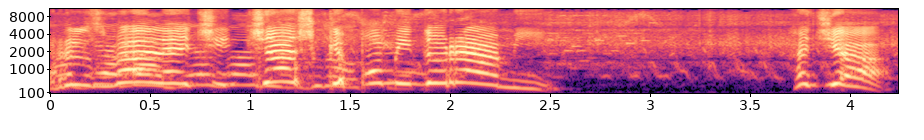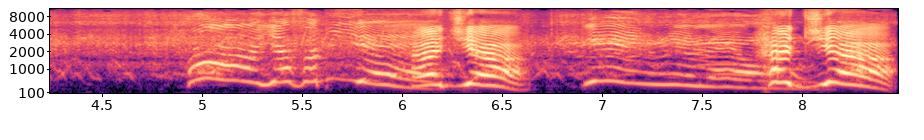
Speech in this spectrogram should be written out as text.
A Rozwalę ci dziaba, czaszkę pomidorami! Hadzia! O, ja zabiję. Hadzia! Pięknie, Leon. Hadzia!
